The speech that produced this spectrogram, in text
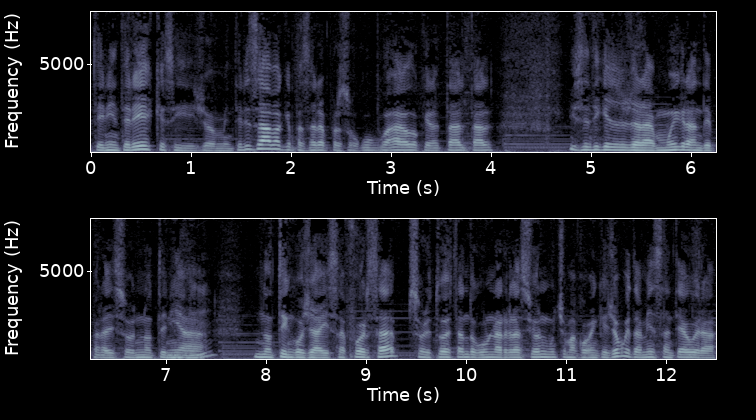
tenía interés, que si yo me interesaba, que pasara por su juzgado, que era tal, tal. Y sentí que yo ya era muy grande para eso, no tenía. No tengo ya esa fuerza, sobre todo estando con una relación mucho más joven que yo, porque también Santiago era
